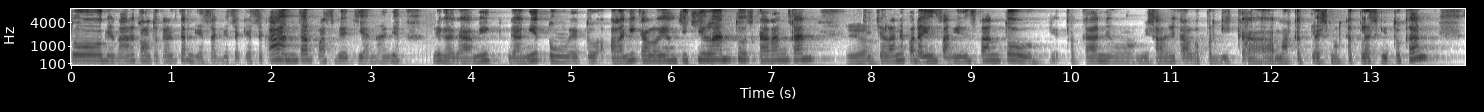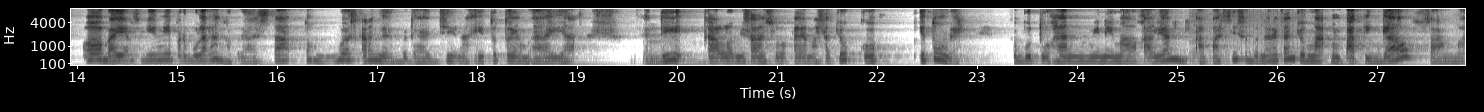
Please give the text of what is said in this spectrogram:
tuh gitu. Karena kalau kredit kan gesek-gesek-gesek antar pas gajian aja dia nggak mi- nggak ngitung deh tuh. Apalagi kalau yang cicilan tuh sekarang kan Iya. cicilannya pada instan-instan tuh gitu kan. Yang misalnya kalau pergi ke marketplace marketplace gitu kan, oh bayar segini per bulan ah nggak berasa. Toh gue sekarang nggak bergaji. Nah itu tuh yang bahaya. Jadi Hmm. kalau misalnya suruh kayak masa cukup, hitung deh kebutuhan minimal kalian apa sih sebenarnya kan cuma tempat tinggal sama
